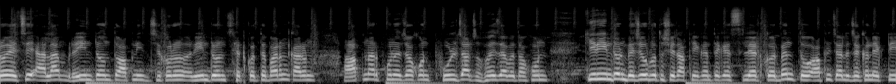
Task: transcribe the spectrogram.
রয়েছে অ্যালার্ম রিংটোন তো আপনি যে কোনো রিংটোন সেট করতে পারেন, কারণ আপনার ফোনে যখন ফুল চার্জ হয়ে যাবে, তখন কী রিংটোন বেজে উঠবে, তো সেটা আপনি এখান থেকে সিলেক্ট করবেন। তো আপনি চাইলে যেখানে একটি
